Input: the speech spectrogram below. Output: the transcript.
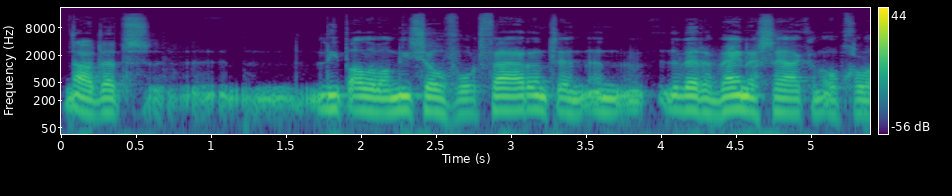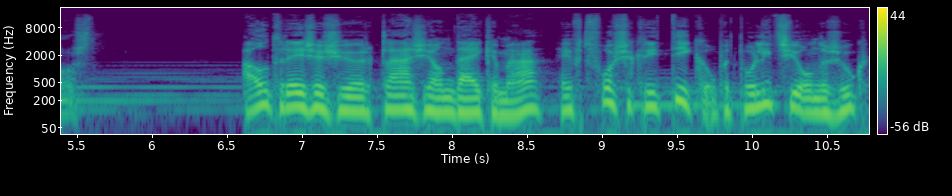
nou, dat liep allemaal niet zo voortvarend en, en er werden weinig zaken opgelost. Oud-rechercheur Klaas-Jan Dijkema heeft forse kritiek op het politieonderzoek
